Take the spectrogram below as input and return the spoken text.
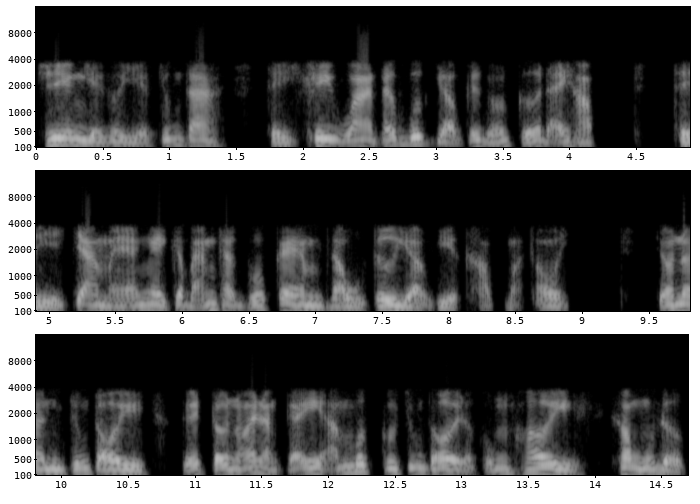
Riêng về người việt chúng ta thì khi qua tới bước vào cái ngưỡng cửa đại học thì cha mẹ, ngay cả bản thân của các em đầu tư vào việc học mà thôi cho nên chúng tôi, cái, tôi nói rằng cái ấm mức của chúng tôi là cũng hơi không được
